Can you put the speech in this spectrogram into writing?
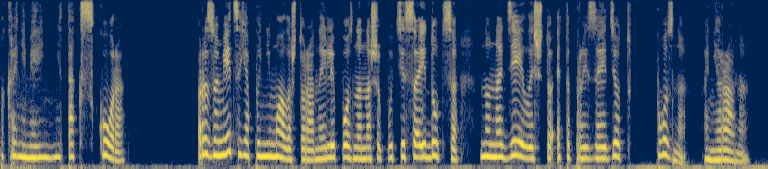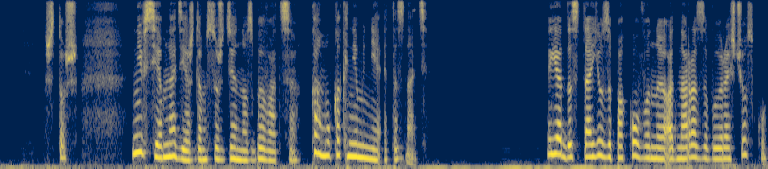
По крайней мере, не так скоро — Разумеется, я понимала, что рано или поздно наши пути сойдутся, но надеялась, что это произойдет поздно, а не рано. Что ж, не всем надеждам суждено сбываться. Кому, как не мне, это знать. Я достаю запакованную одноразовую расческу,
